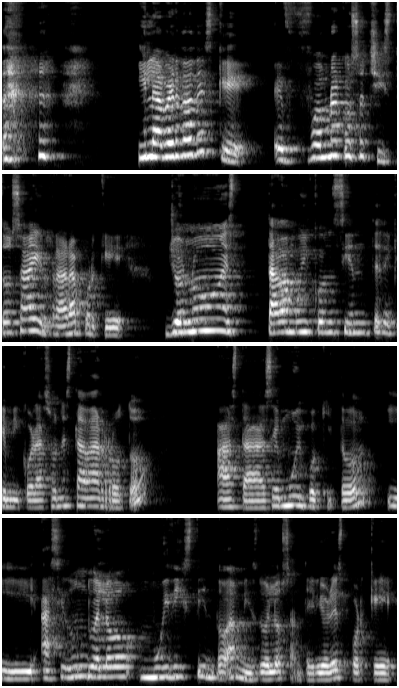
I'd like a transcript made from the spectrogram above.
y la verdad es que eh, fue una cosa chistosa y rara porque yo no estaba muy consciente de que mi corazón estaba roto hasta hace muy poquito y ha sido un duelo muy distinto a mis duelos anteriores porque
